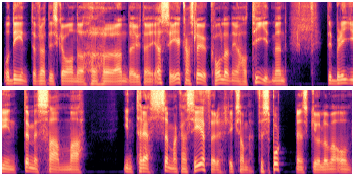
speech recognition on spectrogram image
Och det är inte för att det ska vara något höhöande utan jag ser, kan slökolla när jag har tid men det blir ju inte med samma intresse man kan se för, liksom, för sportens skull. Och, om,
